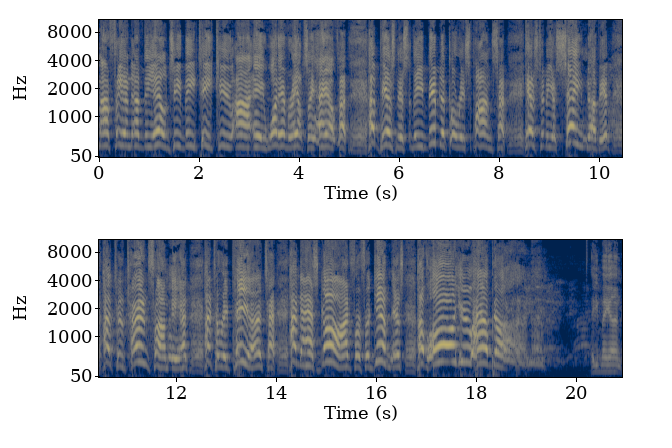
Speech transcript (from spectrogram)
my friend of the LGBTQIA, whatever else they have, uh, a business, the biblical response is to be ashamed of it, to turn from it, to repent, and to ask God for forgiveness of all you have done. Amen.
